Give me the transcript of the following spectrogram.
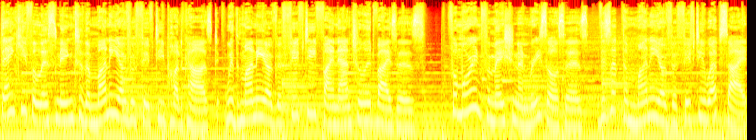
Thank you for listening to the Money Over 50 podcast with Money Over 50 financial advisors. For more information and resources, visit the Money Over 50 website,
